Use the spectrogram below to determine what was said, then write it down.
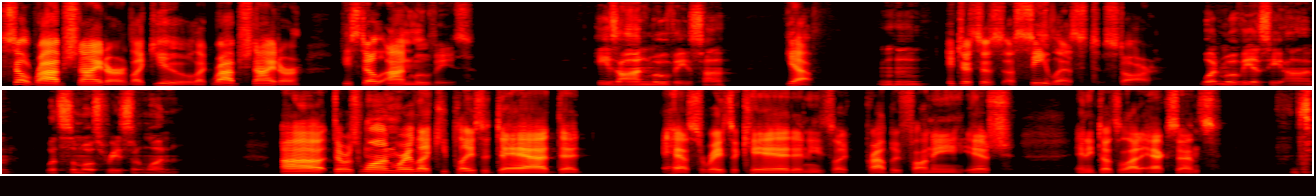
still Rob Schneider, like you, like Rob Schneider, he's still on movies. He's on movies, huh? Yeah, Mm-hmm. he just is a C list star. What movie is he on? What's the most recent one? Uh, there was one where like he plays a dad that has to raise a kid, and he's like probably funny-ish, and he does a lot of accents.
